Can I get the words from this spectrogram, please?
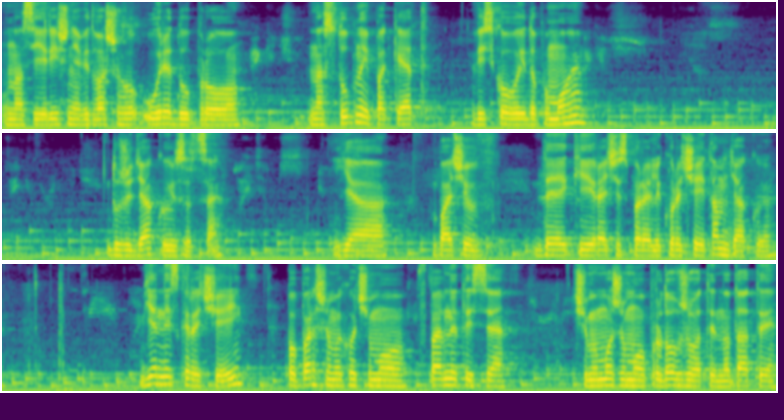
у нас є рішення від вашого уряду про наступний пакет військової допомоги. Дуже дякую за це. Я бачив деякі речі з переліку речей, там дякую. Є низка речей. По-перше, ми хочемо впевнитися, що ми можемо продовжувати надати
